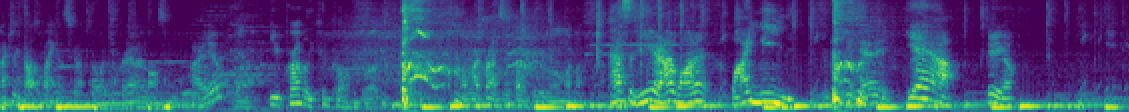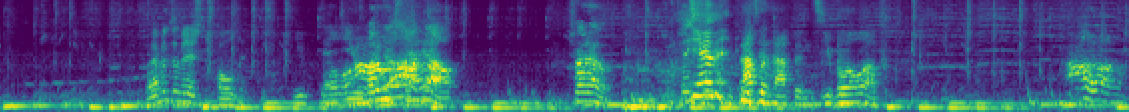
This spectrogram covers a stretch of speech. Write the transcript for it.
I'm actually cosplaying as Scott Pilgrim. Pretty awesome. Are you? Yeah. You probably could pull off it. One of my friends is going through the room with. Pass it here. I want it. Why me? okay. Yeah. Here you go. What happens if I just hold it? You. Blow up. Why don't we Ah. find out? Try it out. Thank Damn you. it! That's what happens. You blow up. Oh.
